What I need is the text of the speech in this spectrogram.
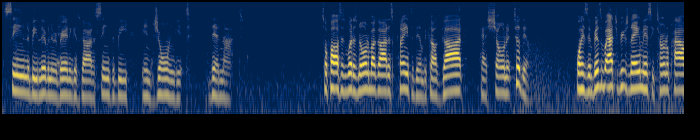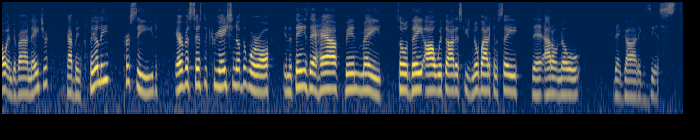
seem to be living in rebellion against God and seem to be enjoying it, they're not. So Paul says, What is known about God is plain to them because God has shown it to them. For his invisible attributes, namely his eternal power and divine nature, have been clearly perceived ever since the creation of the world in the things that have been made. So they are without excuse. Nobody can say that I don't know that God exists.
